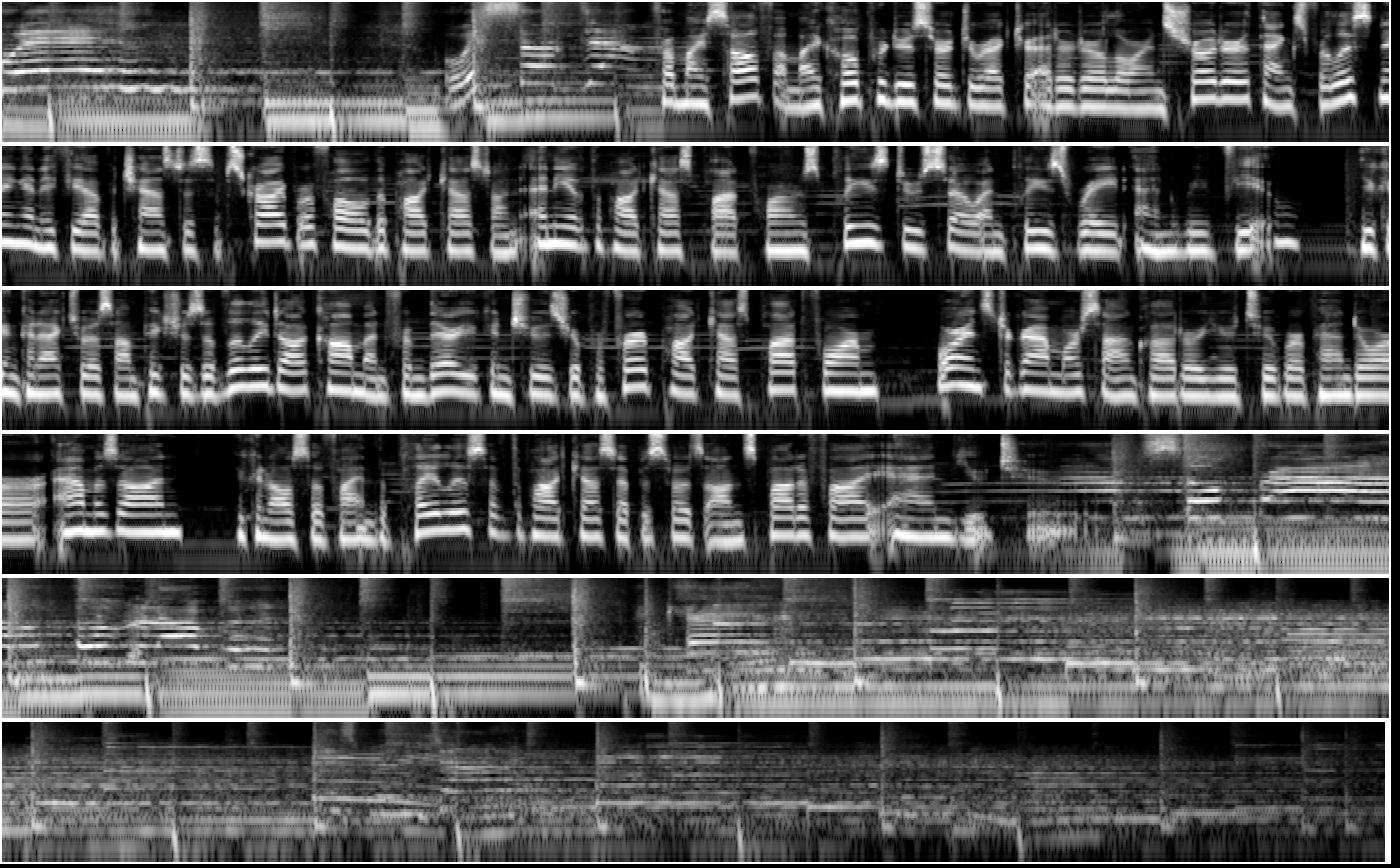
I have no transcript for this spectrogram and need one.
win, whistle down. From myself and my co producer, director, editor, Lawrence Schroeder, thanks for listening. And if you have a chance to subscribe or follow the podcast on any of the podcast platforms, please do so and please rate and review. You can connect to us on picturesoflily.com, and from there you can choose your preferred podcast platform or Instagram or SoundCloud or YouTube or Pandora or Amazon. You can also find the playlist of the podcast episodes on Spotify and YouTube.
